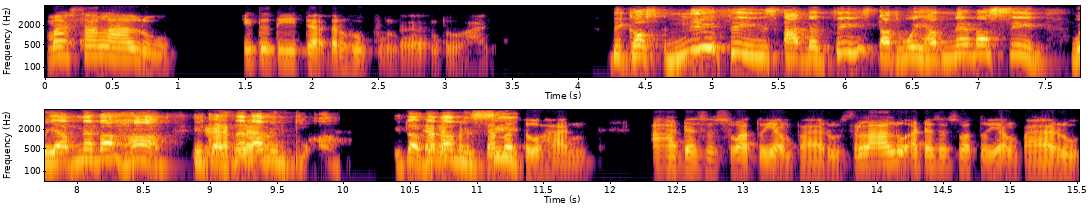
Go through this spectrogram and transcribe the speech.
masa lalu itu tidak terhubung dengan Tuhan. Because new things are the things that we have never seen, we have never heard, it has Karena- never been planned, it has never been seen. Tuhan ada sesuatu yang baru, selalu ada sesuatu yang baru.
